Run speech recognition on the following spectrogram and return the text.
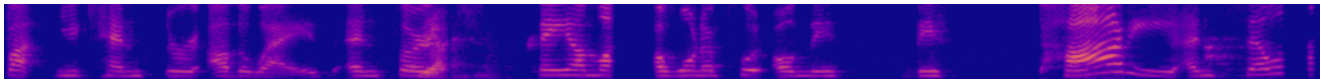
but you can through other ways. And so yeah. me i'm like i want to put on this this party and celebrate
